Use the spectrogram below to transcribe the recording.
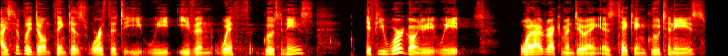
I simply don't think it's worth it to eat wheat even with glutenase. If you were going to eat wheat, what I would recommend doing is taking glutenase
